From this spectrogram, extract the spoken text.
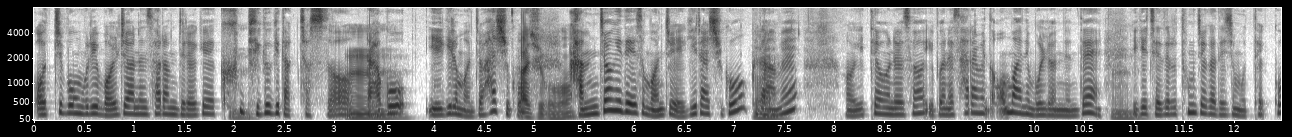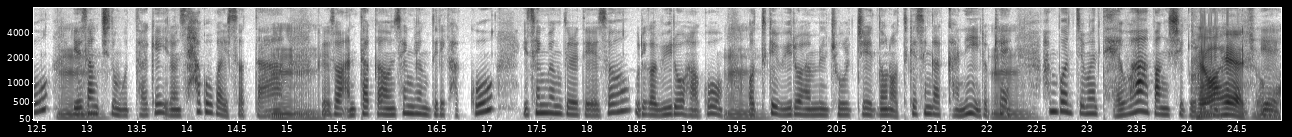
어찌 보면 우리 멀지 않은 사람들에게 큰 비극이 닥쳤어. 음. 라고 얘기를 먼저 하시고 하시고. 감정에 대해서 먼저 얘기를 하시고 네. 그다음에 어, 이태원에서 이번에 사람이 너무 많이 몰렸는데 음. 이게 제대로 통제가 되지 못했고 음. 예상치도 못하게 이런 사고가 있었다. 음. 그래서 안타까운 생명들이 갔고 이 생명들에 대해서 우리가 위로하고 음. 어떻게 위로하면 좋을지 넌 어떻게 생각하니 이렇게 음. 한 번쯤은 대화 방식으로 대화해야죠. 예,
